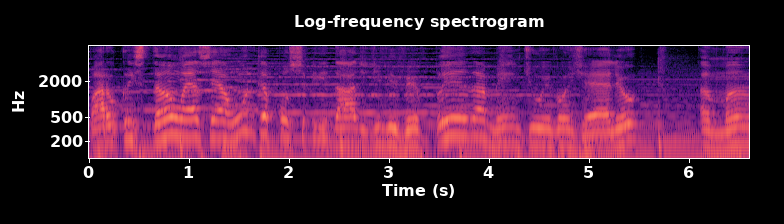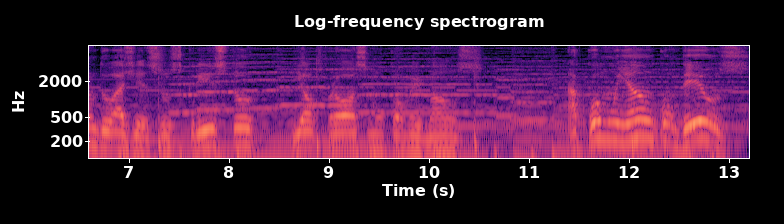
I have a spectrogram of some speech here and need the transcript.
para o cristão essa é a única possibilidade de viver plenamente o Evangelho, amando a Jesus Cristo e ao próximo como irmãos. A comunhão com Deus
